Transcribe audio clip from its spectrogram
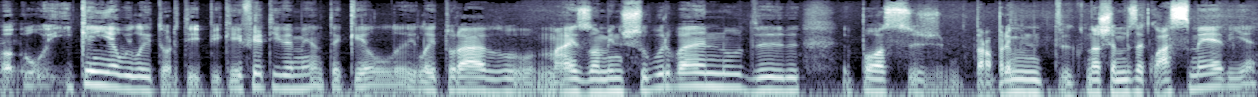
O- o- E quem é o eleitor típico? É efetivamente aquele eleitorado mais ou menos suburbano, de posses propriamente que nós chamamos a classe média,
